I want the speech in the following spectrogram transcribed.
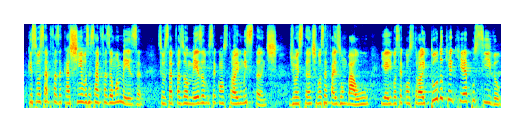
Porque se você sabe fazer caixinha, você sabe fazer uma mesa. Se você sabe fazer uma mesa, você constrói uma estante. De uma estante você faz um baú e aí você constrói tudo que, que é possível.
